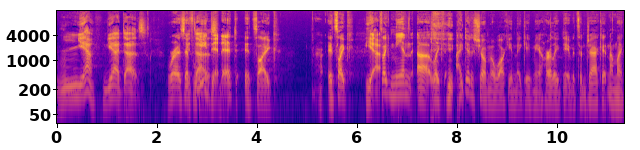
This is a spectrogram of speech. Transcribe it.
Mm, yeah. Yeah, it does. Whereas if we did it, it's like, it's like, Yeah. it's like me and uh, like I did a show in Milwaukee and they gave me a Harley Davidson jacket and I'm like,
